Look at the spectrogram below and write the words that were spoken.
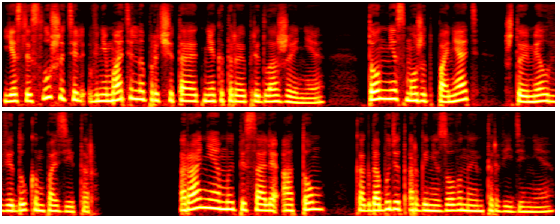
Если слушатель внимательно прочитает некоторые предложения, то он не сможет понять, что имел в виду композитор. Ранее мы писали о том, когда будет организовано интервидение.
